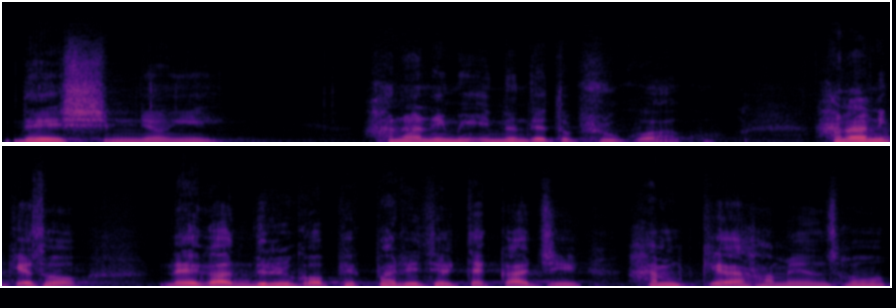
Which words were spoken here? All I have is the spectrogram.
내 심령이 하나님이 있는데도 불구하고 하나님께서 내가 늙어 백발이 될 때까지 함께 하면서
